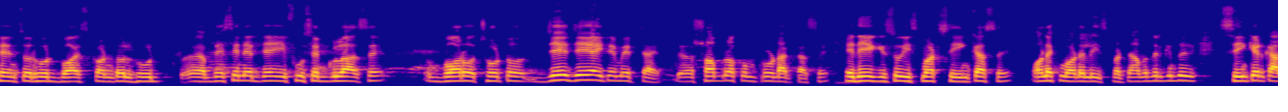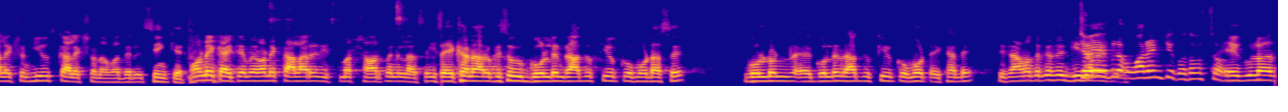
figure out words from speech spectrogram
sensor hood voice control hood বেসিনের যে ফুসেটগুলো আছে বড় ছোট যে যে আইটেমের চাই সব রকম প্রোডাক্ট আছে। এদিকে কিছু স্মার্ট সিঙ্ক আছে। অনেক মডেলের স্মার্ট আমাদের কিন্তু সিঙ্কের কালেকশন হিউজ কালেকশন আমাদের সিঙ্কের। অনেক আইটেমের অনেক কালারের স্মার্ট শাওয়ার প্যানেল আছে। এখানে আরও কিছু গোল্ডেন রাজকীয় কোমোড আছে। গোল্ডেন গোল্ডেন রাজকীয় কোমোড এখানে। এটা আমাদের কাছে ওয়ারেন্টি কত বছর? এগুলার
